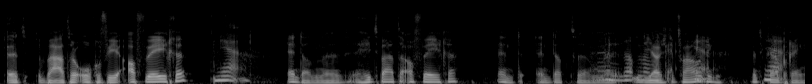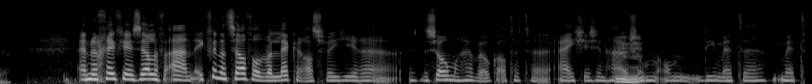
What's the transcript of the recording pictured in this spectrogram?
het water ongeveer afwegen. Ja, En dan heet water afwegen. En, en dat in de juiste verhouding met elkaar Ja. brengen. En dan geef jij zelf aan. Ik vind het zelf wel wel lekker als we hier... eh, de zomer hebben we ook altijd eh, ijsjes in huis... Mhm. om, om die met, eh, met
